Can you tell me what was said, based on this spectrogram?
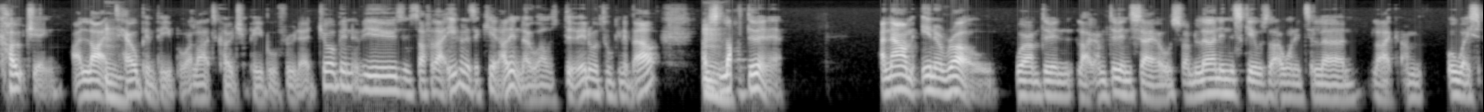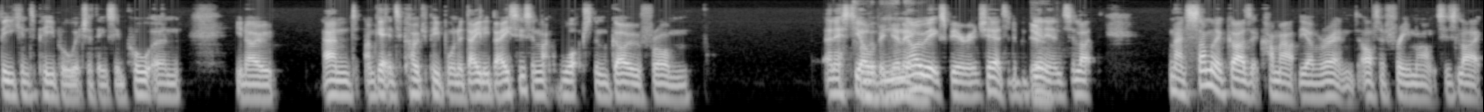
coaching. I liked mm. helping people. I liked coaching people through their job interviews and stuff like that. Even as a kid, I didn't know what I was doing or talking about. I just mm. loved doing it. And now I'm in a role where I'm doing like I'm doing sales, so I'm learning the skills that I wanted to learn. Like I'm always speaking to people, which I think is important you know, and I'm getting to coach people on a daily basis and like watch them go from an SDR with no experience, yeah, to the beginning yeah. to like, man, some of the guys that come out the other end after three months is like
